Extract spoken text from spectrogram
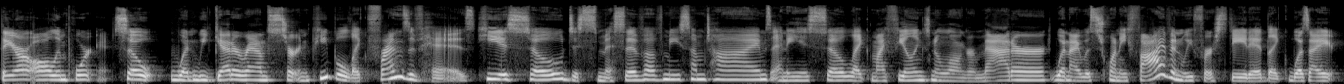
They are all important. So when we get around certain people like friends of his, he is so dismissive of me sometimes and he is so like my feelings no longer matter. When I was 25 and we first dated, like was I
